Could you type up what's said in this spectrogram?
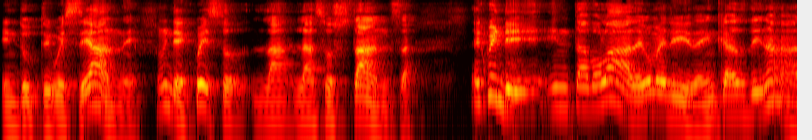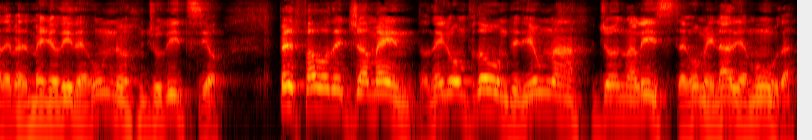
in tutti questi anni. Quindi è questa la, la sostanza. E quindi intavolare, come dire, incardinare, per meglio dire, un giudizio per favoreggiamento nei confronti di una giornalista come Ilaria Mura,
